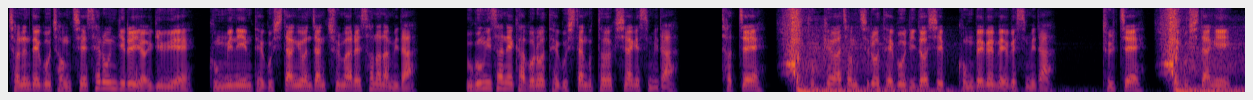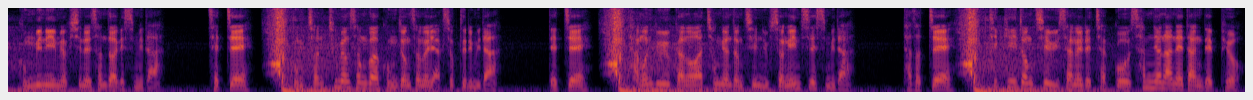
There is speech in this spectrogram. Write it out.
저는 대구 정치의 새로운 길을 열기 위해 국민의힘 대구시당 위원장 출마를 선언합니다. 우공이산의 각오로 대구시당부터 혁신하겠습니다. 첫째, 국회와 정치로 대구 리더십 공백을 메우겠습니다. 둘째, 대구시당이 국민의힘 혁신을 선도하겠습니다. 셋째, 공천 투명성과 공정성을 약속드립니다. 넷째, 당원 교육 강화와 청년 정치인 육성에 힘쓰겠습니다. 다섯째, TK 정치의 위상을 되찾고 3년 안에 당 대표,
